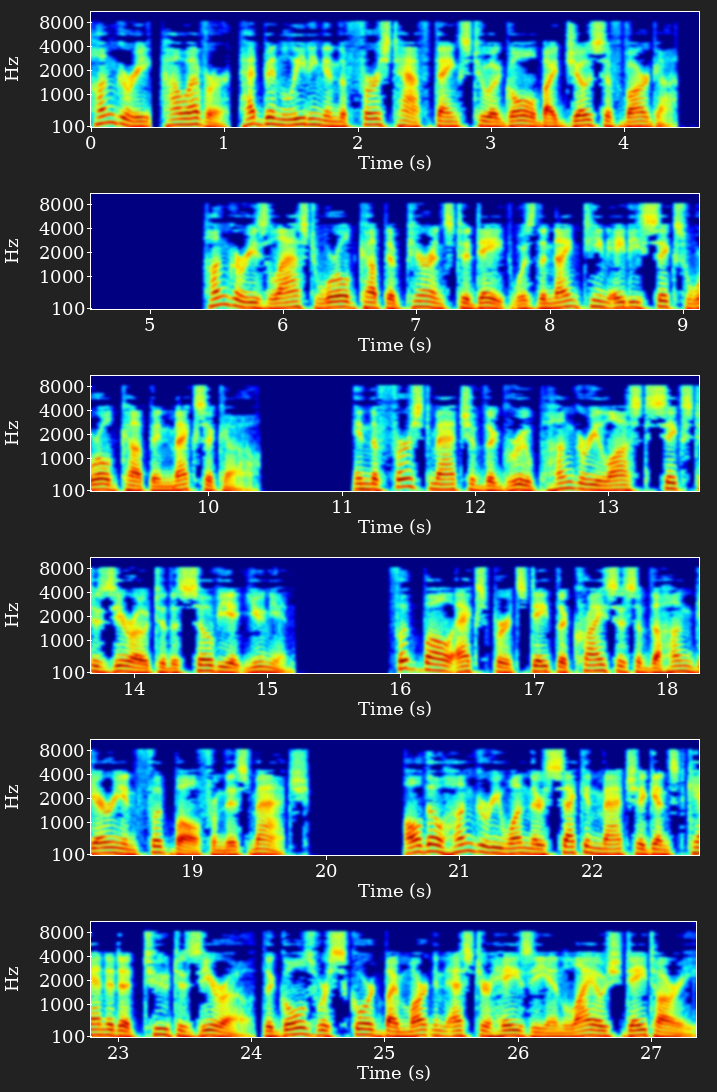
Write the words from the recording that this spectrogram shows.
Hungary, however, had been leading in the first half thanks to a goal by Joseph Varga. Hungary's last World Cup appearance to date was the 1986 World Cup in Mexico. In the first match of the group Hungary lost 6–0 to the Soviet Union. Football experts date the crisis of the Hungarian football from this match. Although Hungary won their second match against Canada 2–0 the goals were scored by Martin Esterhazy and Lajos Détári,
